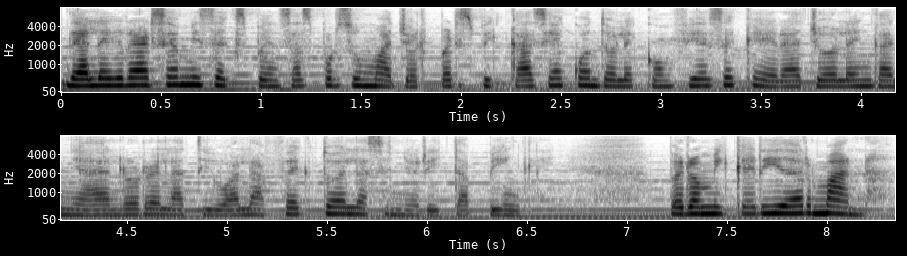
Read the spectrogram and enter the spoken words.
de alegrarse a mis expensas por su mayor perspicacia cuando le confiese que era yo la engañada en lo relativo al afecto de la señorita Pingley. Pero mi querida hermana,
